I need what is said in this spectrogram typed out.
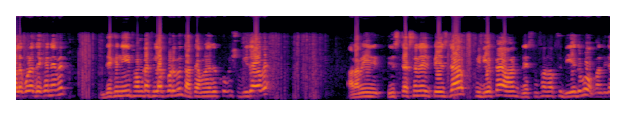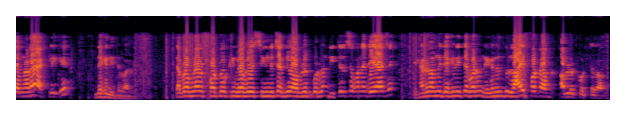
ভালো করে দেখে নেবেন। দেখে নিয়েই ফর্মটা ফিল করবেন, তাতে আপনাদের খুবই সুবিধা হবে। আর আমি ইনস্ট্রাকশনের পেজটা পিডিএফটা আমার ডেসক্রিপশন বক্সে দিয়ে দেবো। ওখান থেকে আপনারা এক ক্লিকে দেখে নিতে পারবেন। তারপর আপনার ফটো কীভাবে সিগনেচার কীভাবে আপলোড করবেন ডিটেলস ওখানে দেওয়া আছে। এখানেও আপনি দেখে নিতে পারবেন, এখানে কিন্তু লাইভ ফটো আপলোড করতে পারবেন।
